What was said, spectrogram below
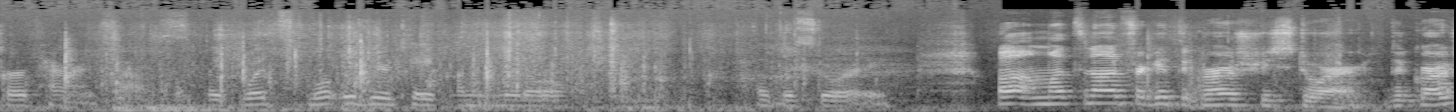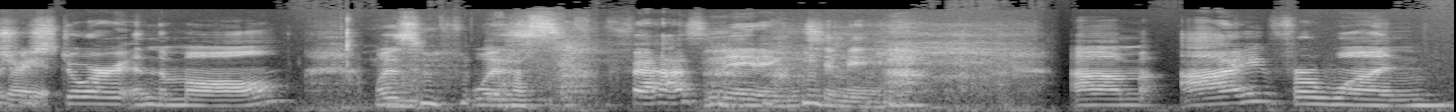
her parents' house. Like, what's what was your take on the middle of the story? Well, and let's not forget the grocery store. The grocery Right. store in the mall was was fascinating to me. Um, I, for one,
